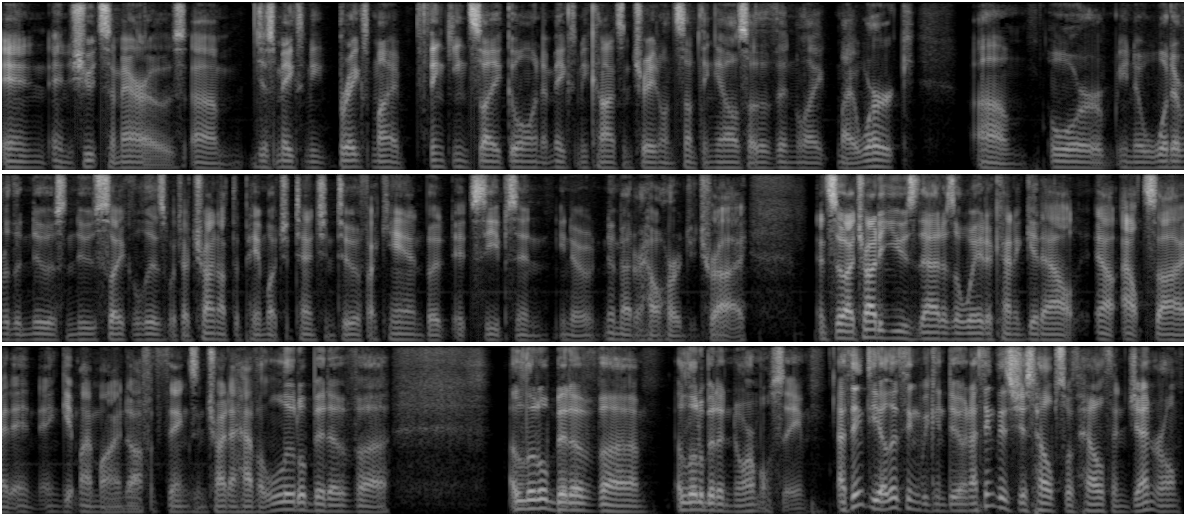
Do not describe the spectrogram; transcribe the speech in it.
and and shoot some arrows. Um, just makes me breaks my thinking cycle and it makes me concentrate on something else other than like my work um, or you know whatever the newest news cycle is, which I try not to pay much attention to if I can, but it seeps in, you know, no matter how hard you try. And so I try to use that as a way to kind of get out, outside and, and get my mind off of things and try to have a little bit of uh, a little bit of uh, a little bit of normalcy. I think the other thing we can do, and I think this just helps with health in general,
